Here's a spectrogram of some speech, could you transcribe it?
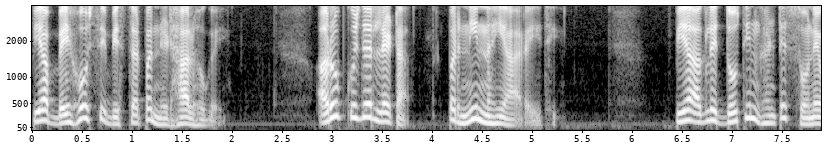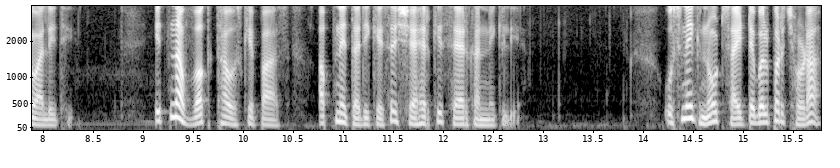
पिया बेहोश सी बिस्तर पर निढाल हो गई। अरूप कुछ देर लेटा, पर नींद नहीं आ रही थी। पिया अगले दो तीन घंटे सोने वाली थी। इतना वक्त था उसके पास अपने तरीके से शहर की सैर करने के लिए। उसने एक नोट साइड टेबल पर छोड़ा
